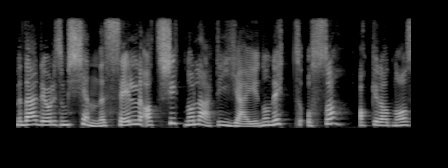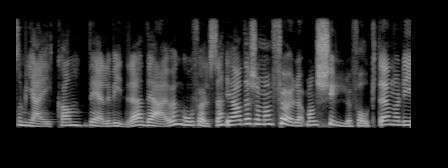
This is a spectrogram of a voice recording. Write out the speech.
Men det er det å liksom kjenne selv at shit, nå lærte jeg noe nytt også akkurat nå som jeg kan dele videre. Det er jo en god følelse. Ja, det er sånn man føler at man skylder folk det, når de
